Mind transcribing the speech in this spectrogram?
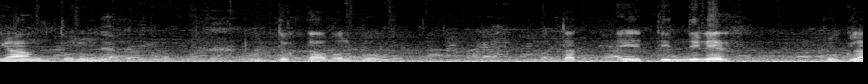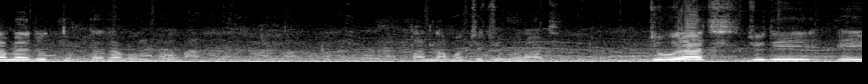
ইয়াং তরুণ উদ্যোক্তা বলব। অর্থাৎ এই তিন দিনের প্রোগ্রামের উদ্যোক্তাটা বলব। তার নাম হচ্ছে যুবরাজ। যুবরাজ যদি এই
